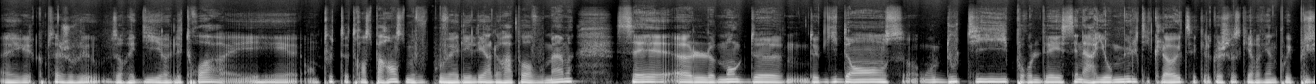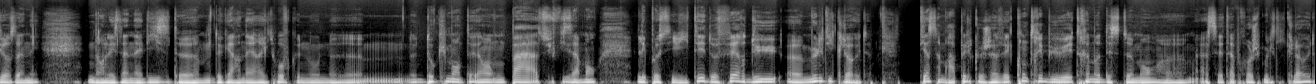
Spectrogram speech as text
comme ça je vous aurais dit les trois et en toute transparence, mais vous pouvez aller lire le rapport vous-même, c'est le manque de, de guidance ou d'outils pour les scénarios multicloud. C'est quelque chose qui revient depuis plusieurs années dans les analyses de, de Garner. Il trouve que nous ne, ne documentons pas suffisamment les possibilités de faire du euh, multicloud. Tiens, ça me rappelle que j'avais contribué très modestement euh, à cette approche multicloud,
